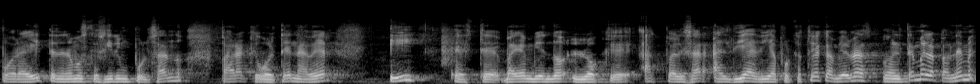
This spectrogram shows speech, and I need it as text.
Por ahí tendremos que seguir impulsando para que volteen a ver y este, vayan viendo lo que actualizar al día a día, porque estoy a cambiar más. Con el tema de la pandemia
